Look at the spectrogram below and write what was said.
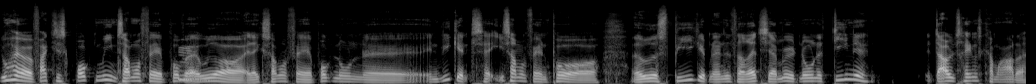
nu har jeg jo faktisk brugt min sommerferie på at være mm. ude og, eller ikke sommerferie, jeg har brugt nogle, øh, en weekend her i sommerferien på at være ude og speake, blandt andet Fredericia. Jeg har mødt nogle af dine daglige træningskammerater.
